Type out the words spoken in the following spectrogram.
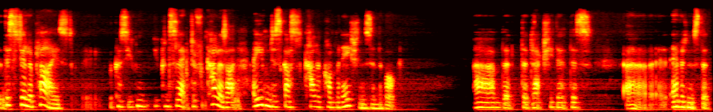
this still applies because you can you can select different colors. I, I even discussed color combinations in the book. Um, that that actually there's uh, evidence that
